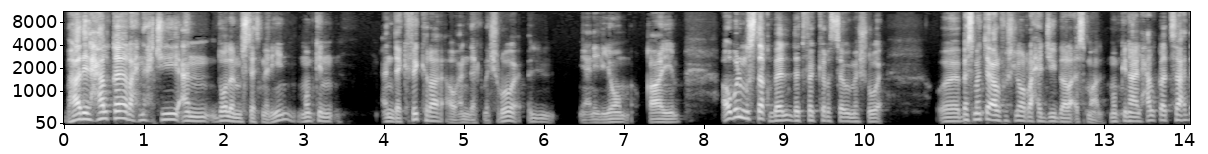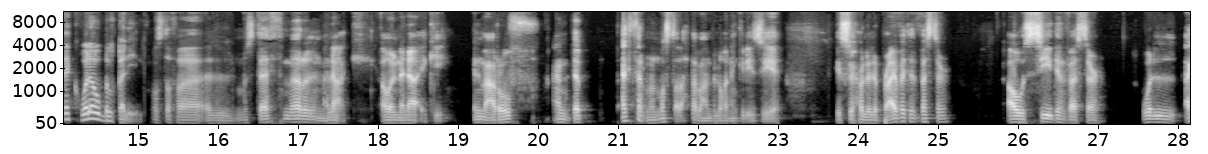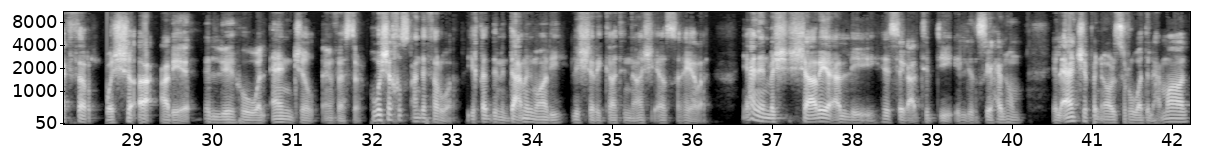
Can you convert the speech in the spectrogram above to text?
بهذه الحلقة راح نحكي عن دول المستثمرين. ممكن عندك فكرة أو عندك مشروع يعني اليوم قايم أو بالمستقبل تفكر تسوي مشروع. بس ما تعرف شلون راح تجيب له رأس مال. ممكن هاي الحلقة تساعدك ولو بالقليل. مصطفى المستثمر الملاك أو الملائكي المعروف عنده أكثر من مصطلح طبعا باللغة الإنجليزية. يصيحوا له ال private investor أو ال seed investor والأكثر والشائع عليه اللي هو ال angel investor هو شخص عنده ثروة. يقدم الدعم المالي للشركات الناشئة الصغيرة. يعني المشاريع اللي هسه قاعد تبدي اللي نصيح لهم. ال entrepreneurs رواد الاعمال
